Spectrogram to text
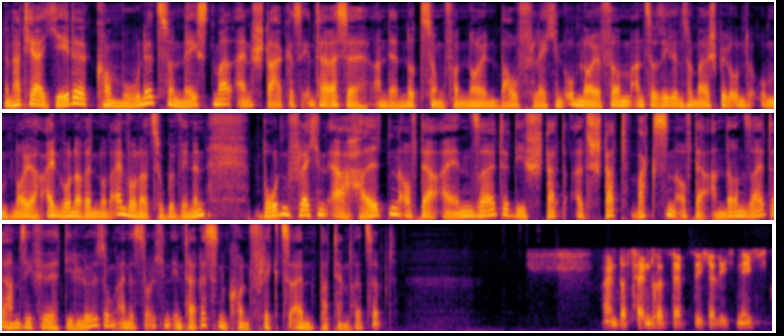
Dann hat ja jede Kommune zunächst mal ein starkes Interesse an der Nutzung von neuen Bauflächen, um neue Firmen anzusiedeln zum Beispiel und um neue Einwohnerinnen und Einwohner zu gewinnen. Bodenflächen erhalten auf der einen Seite, die Stadt als Stadt wachsen auf der anderen Seite. Haben Sie für die Lösung eines solchen Interessenkonflikts ein Patentrezept? Ein Patentrezept sicherlich nicht,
